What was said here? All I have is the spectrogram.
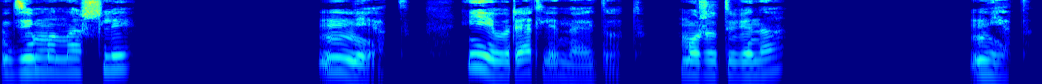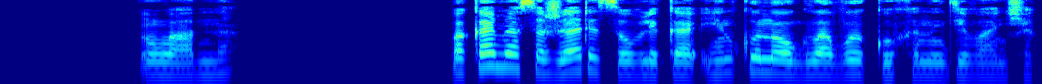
Диму нашли? Нет, и вряд ли найдут. Может, вина? Нет. Ладно. Пока мясо жарится, увлекаю Инку на угловой кухонный диванчик.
